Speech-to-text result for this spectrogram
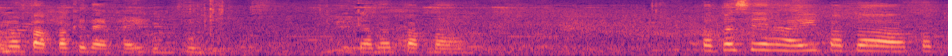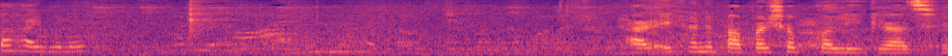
আমার পাপাকে দেখাই। এটা আমার পাপা। পাপা সে হাই পাপা পাপা হাই বলো। আর এখানে পাপার সব কলিগরা আছে।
